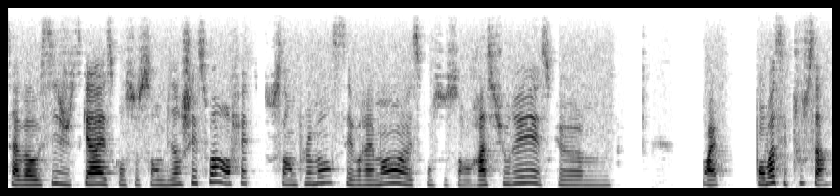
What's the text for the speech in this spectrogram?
ça va aussi jusqu'à est-ce qu'on se sent bien chez soi, en fait, tout simplement. C'est vraiment, est-ce qu'on se sent rassuré Est-ce que. Ouais, pour moi, c'est tout ça.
